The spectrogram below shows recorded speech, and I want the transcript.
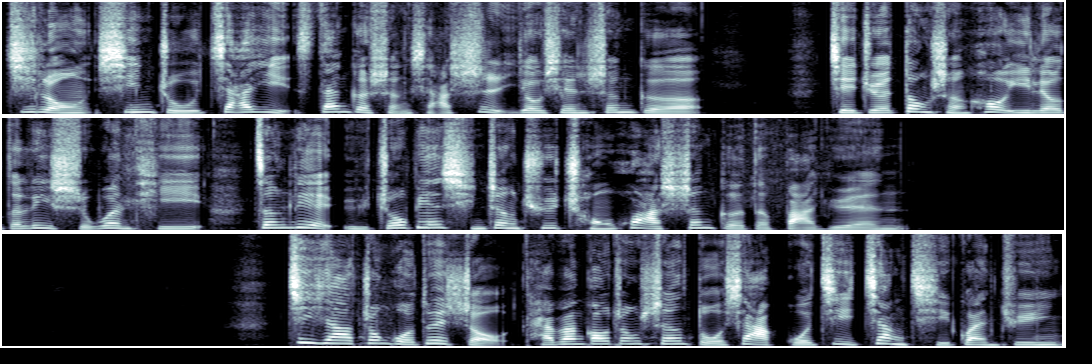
基隆、新竹、嘉义三个省辖市优先升格，解决动省后遗留的历史问题，增列与周边行政区重划升格的法源。技压中国对手，台湾高中生夺下国际降旗冠军。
